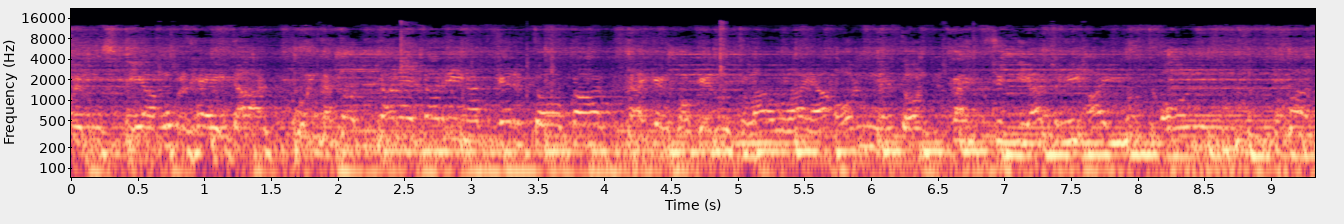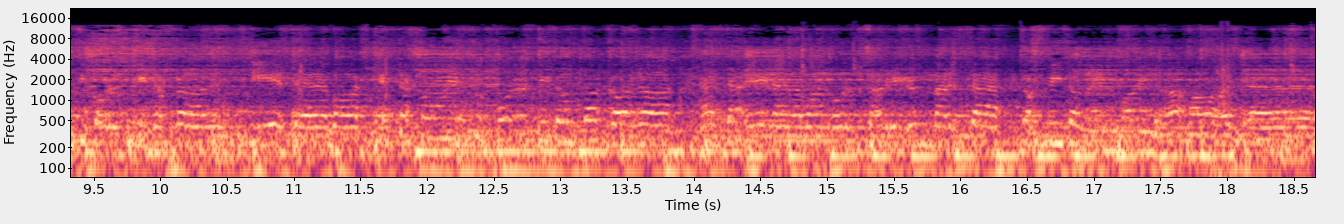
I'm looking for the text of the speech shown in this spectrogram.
voi murheitaan. Kuinka totta ne tarinat kertookaan, kaiken kokenut laulaja onneton, kai psykiatri ainut on. Valtikorttinsa pelannut tietää vaan, että suljettu portit on takana. Häntä elävän portsari ymmärtää, jos pitonen vain rahaa jää.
